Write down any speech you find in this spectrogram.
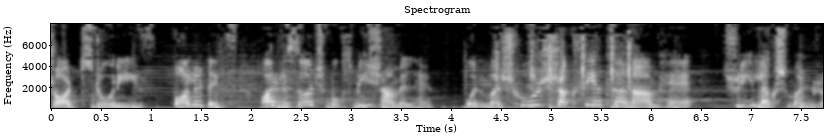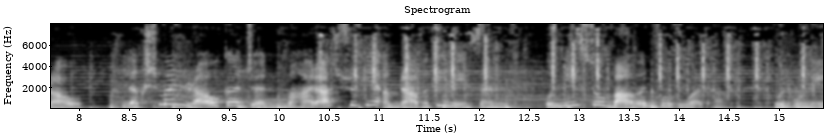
short stories politics और रिसर्च बुक्स भी शामिल हैं। उन मशहूर शख्सियत का नाम है श्री लक्ष्मण राव। लक्ष्मण राव का जन्म महाराष्ट्र के अमरावती में सन उन्नीस सौ बावन को हुआ था। उन्होंने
